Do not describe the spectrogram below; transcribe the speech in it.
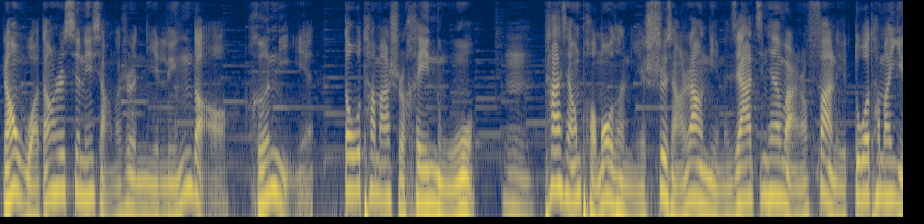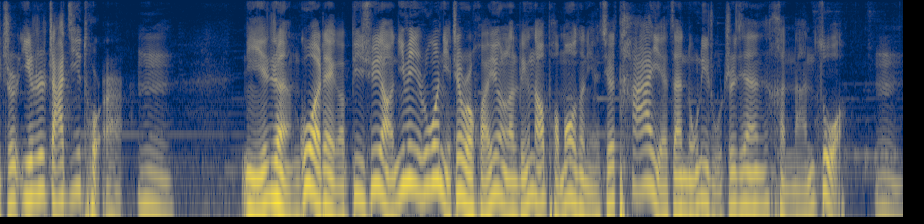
然后我当时心里想的是，你领导和你都他妈是黑奴，嗯他想 promote 你是想让你们家今天晚上饭里多他妈一只一只炸鸡腿儿。嗯你忍过这个必须要，因为如果你这会儿怀孕了，领导 promote 你，其实他也在奴隶主之间很难做。嗯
